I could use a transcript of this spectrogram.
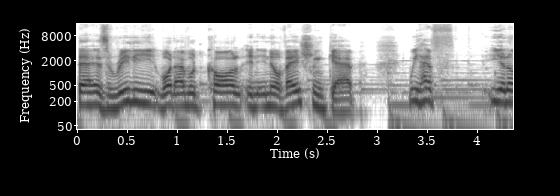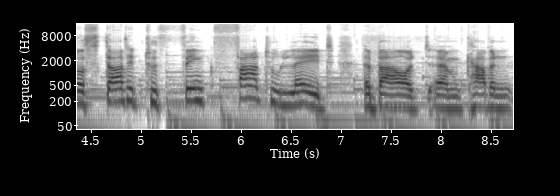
There is really what I would call an innovation gap. We have you know, started to think far too late about um, carbon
